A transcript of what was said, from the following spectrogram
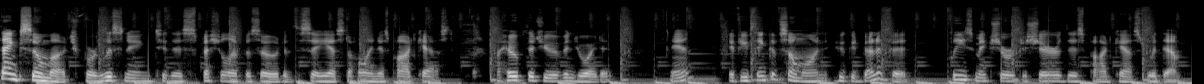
Thanks so much for listening to this special episode of the Say Yes to Holiness podcast. I hope that you have enjoyed it. And if you think of someone who could benefit, please make sure to share this podcast with them.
